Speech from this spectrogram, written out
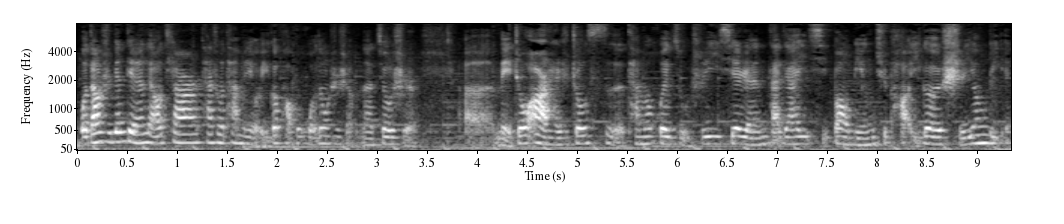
我当时跟店员聊天儿，他说他们有一个跑步活动是什么呢？就是，呃，每周二还是周四，他们会组织一些人，大家一起报名去跑一个十英里。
